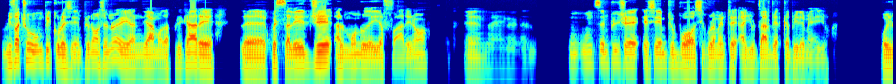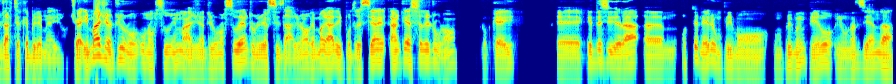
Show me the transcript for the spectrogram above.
vi faccio un piccolo esempio, no? se noi andiamo ad applicare le, questa legge al mondo degli affari, no? eh, un, un semplice esempio può sicuramente aiutarvi a capire meglio può aiutarti a capire meglio. Cioè, immaginati uno, uno, immaginati uno studente universitario, no? Che magari potresti anche essere tu, no? Ok? Eh, che desidera ehm, ottenere un primo, un primo impiego in un'azienda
